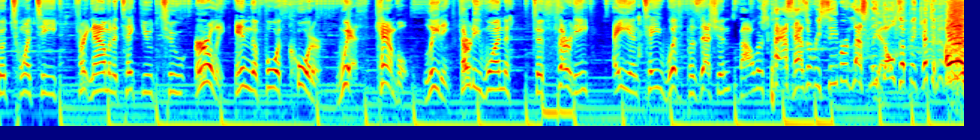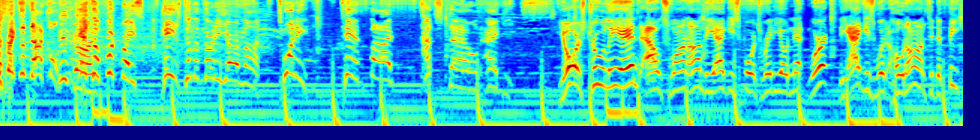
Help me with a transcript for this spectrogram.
to 23. Now I'm going to take you to early in the fourth quarter with Campbell leading 31 to 30. A&T with possession. Fowler's pass has a receiver. Leslie Yes. goes up and catches. It. Oh, Yes. he breaks a tackle. It's a foot race. He's to the 30 yard line. 20, 10, 5. Touchdown, Aggies. Yours truly and Al Swan on the Aggie Sports Radio Network. The Aggies would hold on to defeat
